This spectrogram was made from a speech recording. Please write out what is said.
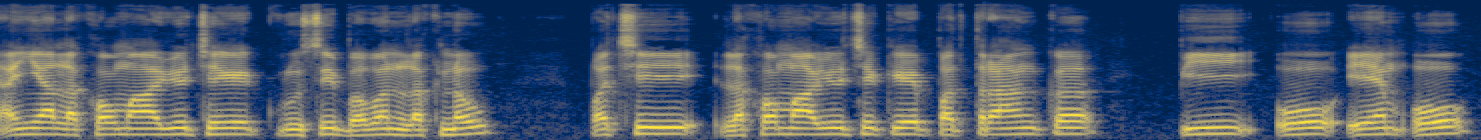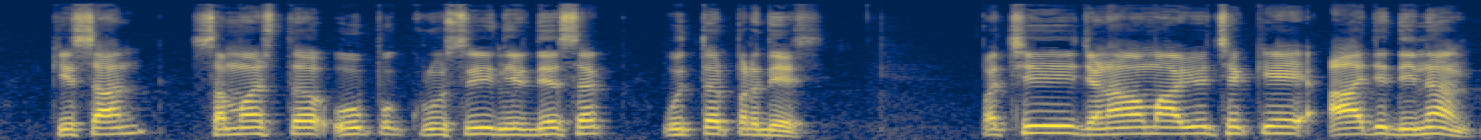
અહીંયા લખવામાં આવ્યું છે કૃષિ ભવન લખનઉ પછી લખવામાં આવ્યું છે કે પત્રાંક પી ઓ એમ ઓ કિસાન સમસ્ત ઉપ કૃષિ નિર્દેશક ઉત્તર પ્રદેશ પછી જણાવવામાં આવ્યું છે કે આજ દિનાંક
